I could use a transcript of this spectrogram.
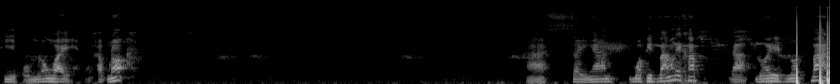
ที่ผมลงไว้นะครับเนาะหาใส่งานบ่ผิดหวังเลยครับดาบรวยรถบ้าน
